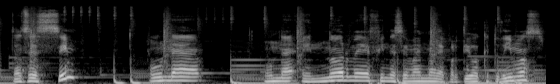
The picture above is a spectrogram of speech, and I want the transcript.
Entonces, sí, una, una enorme fin de semana deportivo que tuvimos.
